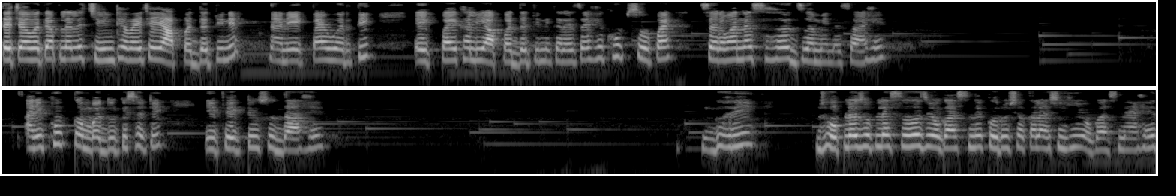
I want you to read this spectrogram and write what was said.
त्याच्यावरती आपल्याला चीन ठेवायचे या पद्धतीने. आणि एक पाय वरती एक पाय खाली या पद्धतीने करायचं. आहे हे खूप सोपं आहे. सर्वांना सहज जमेल असं आहे. आणि खूप कंबरदुखीसाठी इफेक्टिव्ह सुद्धा आहे. घरी झोपल्या झोपल्या सहज योगासने करू शकाल अशी ही योगासने आहेत.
